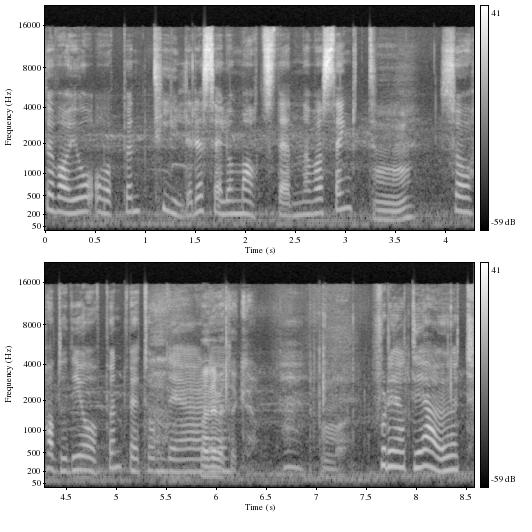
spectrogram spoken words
Det var jo åpent tidligere, selv om matstedene var stengt. Mhm. Så hadde de åpent. Vet du om det er Nei, det vet jeg ikke. Nei. Fordi at det er jo et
